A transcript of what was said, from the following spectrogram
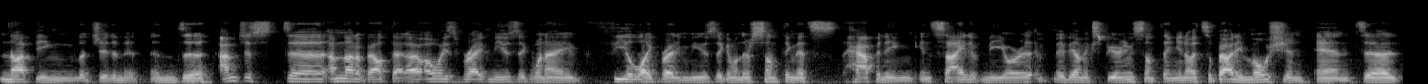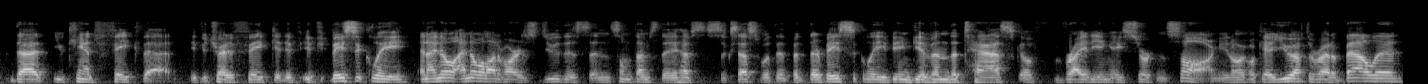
not being legitimate, and uh, I'm just. Uh, I'm not about that. I always write music when I feel like writing music, and when there's something that's happening inside of me, or maybe I'm experiencing something. You know, it's about emotion, and uh, that you can't fake that. If you try to fake it, if if basically, and I know I know a lot of artists do this, and sometimes they have success with it, but they're basically being given the task of writing a certain song. You know, okay, you have to write a ballad,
